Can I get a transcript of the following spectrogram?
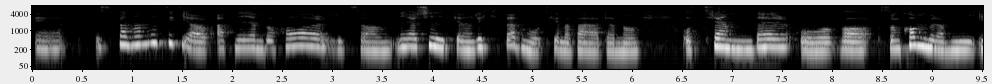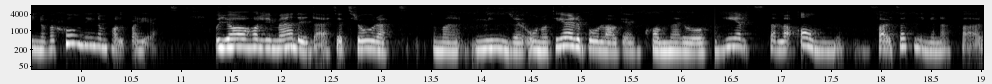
Eh, Spännande tycker jag att ni ändå har liksom, ni har kikaren riktad mot hela världen och, och trender och vad som kommer av ny innovation inom hållbarhet. Och jag håller med dig där att jag tror att de här mindre onoterade bolagen kommer att helt ställa om förutsättningarna för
